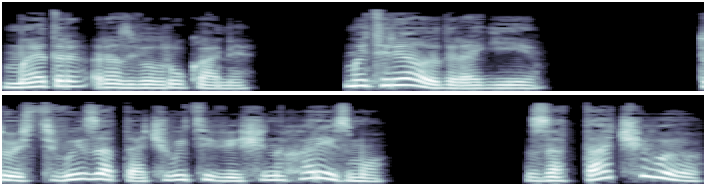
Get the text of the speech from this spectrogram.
Мэтр развел руками. Материалы дорогие. То есть вы затачиваете вещи на харизму? Затачиваю?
